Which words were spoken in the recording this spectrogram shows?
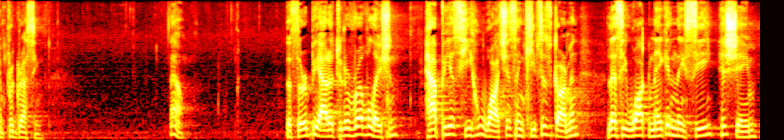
and progressing. Now, the third beatitude of Revelation happy is he who watches and keeps his garment, lest he walk naked and they see his shame,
